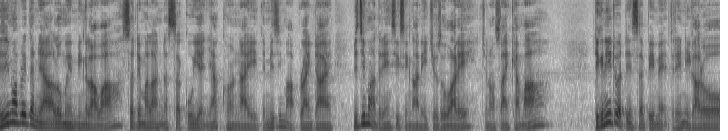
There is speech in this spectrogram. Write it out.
မြစည်းမပရိသတ်များအားလုံးပဲမင်္ဂလာပါစက်တင်ဘာလ29ရက်ည9:00နာရီမြစည်းမပရိုင်တိုင်းမြစည်းမသတင်းစီစဉ်ကနေကြိုဆိုပါရစေကျွန်တော်ဆိုင်းခန့်ပါဒီကနေ့အတွက်တင်ဆက်ပေးမယ့်သတင်းတွေကတော့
